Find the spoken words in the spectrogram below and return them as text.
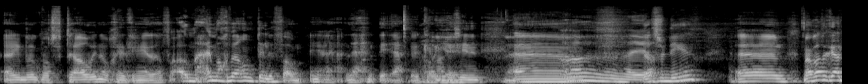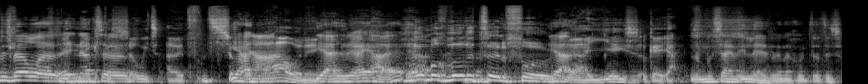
Nee. je moet ook wat vertrouwen in. Op een gegeven moment van, oh, maar hij mag wel een telefoon. Ja, ja, nee, ja ik heb jee. geen zin in. Ja. Eh, Ah, ja. Dat soort dingen. Ehm, maar wat ik daar dus wel Je inderdaad... nikt er zoiets uit. Zo ja, normaal in ja, ja, ja, hè? Hij mag wel een telefoon. Ja. Ja, jezus. Oké, ja. Dat moet zij hem inleveren. Nou goed, dat is...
